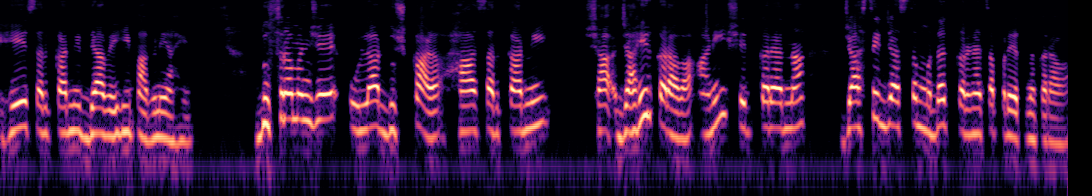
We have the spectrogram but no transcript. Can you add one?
हे सरकारने द्यावे ही मागणी आहे. दुसरं म्हणजे ओला दुष्काळ हा सरकारने शा जाहीर करावा आणि शेतकऱ्यांना जास्तीत जास्त मदत करण्याचा प्रयत्न करावा.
